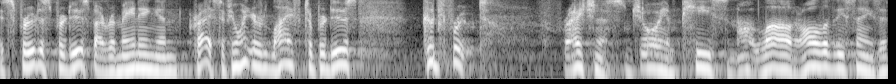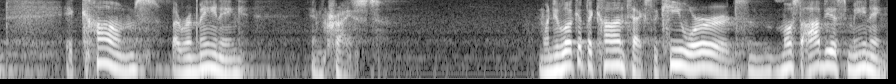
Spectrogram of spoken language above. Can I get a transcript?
Its fruit is produced by remaining in Christ. If you want your life to produce good fruit, righteousness, joy, and peace, and all love, and all of these things, it, it comes by remaining in Christ. When you look at the context, the key words, and most obvious meaning,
